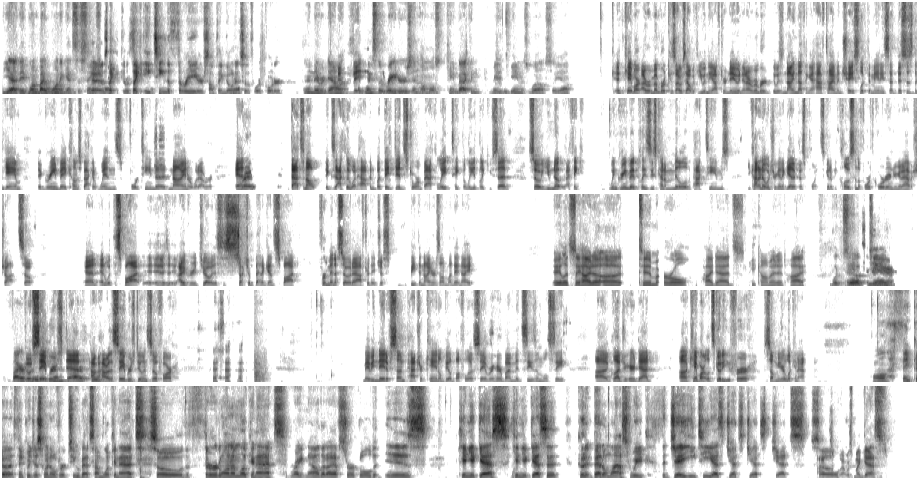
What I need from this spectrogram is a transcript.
Yeah, they won by one against the Saints. yeah, it was right? like it was like eighteen to three or something going Yeah. into the fourth quarter. and then they were down And they- against the Raiders and almost came back and made it the game as well. So yeah, and Kmart, I remember because I was out with you in the afternoon, and I remember it was nine nothing at halftime, and Chase looked at me and he said, "This is the game that Green Bay comes back and wins fourteen to nine or whatever." And Right. that's not exactly what happened, but they did storm back late, take the lead, like you said. So you know, I think when Green Bay plays these kind of middle of the pack teams, you kind of know what you're going to get at this point. It's going to be close in the fourth quarter, and you're going to have a shot. So, and and with the spot, it, it, I agree with Joe. This is such a bet against spot for Minnesota after they just beat the Niners on Monday night. Hey, let's say hi to uh, Tim Earl. Hi, dads. He commented, "Hi." What's Hey, up, Tim Jim? Fire Go poop, Sabres, Jim. Dad. How, how are the Sabres doing so far? Maybe native son Patrick Kane will be a Buffalo Sabre here by midseason. We'll see. Uh, glad you're here, Dad. Uh, let's go to you for something you're looking at. Well, I think uh, I think we just went over two bets I'm looking at. So the third one I'm looking at right now that I have circled is can you guess? Can you guess it? Couldn't bet them last week. The J E T S Jets Jets Jets. So that was my guess.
